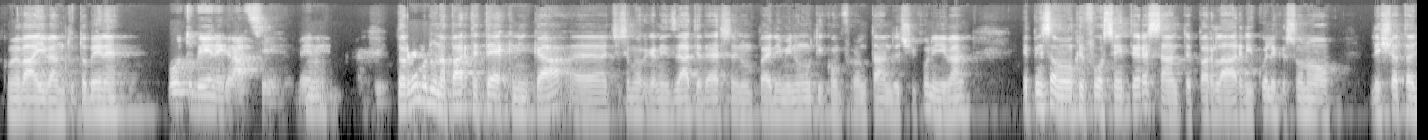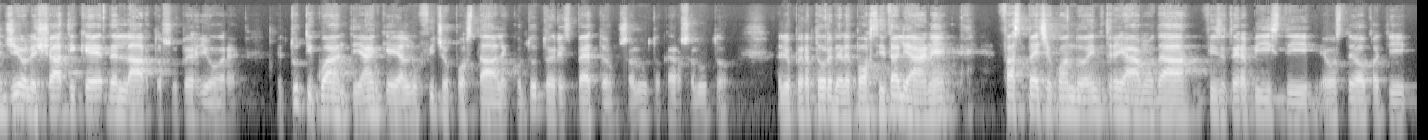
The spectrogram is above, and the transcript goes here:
Come va Ivan, tutto bene? Molto bene, grazie. Bene. Mm. Torniamo ad una parte tecnica, eh, ci siamo organizzati adesso in un paio di minuti confrontandoci con Ivan e pensavamo che fosse interessante parlare di quelle che sono le sciatalgie o le sciatiche dell'arto superiore. E tutti quanti, anche all'ufficio postale, con tutto il rispetto e un saluto, caro saluto agli operatori delle poste italiane, fa specie quando entriamo da fisioterapisti e osteopati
